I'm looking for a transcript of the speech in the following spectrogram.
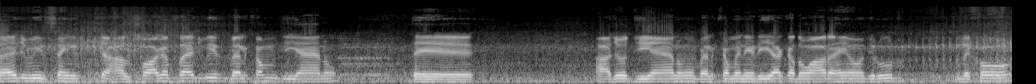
ਸਹਿਜਵੀਰ ਸਿੰਘ ਚਾਹਲ, ਸਵਾਗਤ ਸਹਿਜਵੀਰ ਵੈਲਕਮ ਜੀ ਆਇਆਂ ਨੂੰ। ਤੇ ਆਜੋ ਜੀ ਆਇਆਂ ਨੂੰ ਵੈਲਕਮ ਇਨ ਇੰਡੀਆ ਕਦੋਂ ਆ ਰਹੇ ਹੋ? ਜਰੂਰ ਲਿਖੋ।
